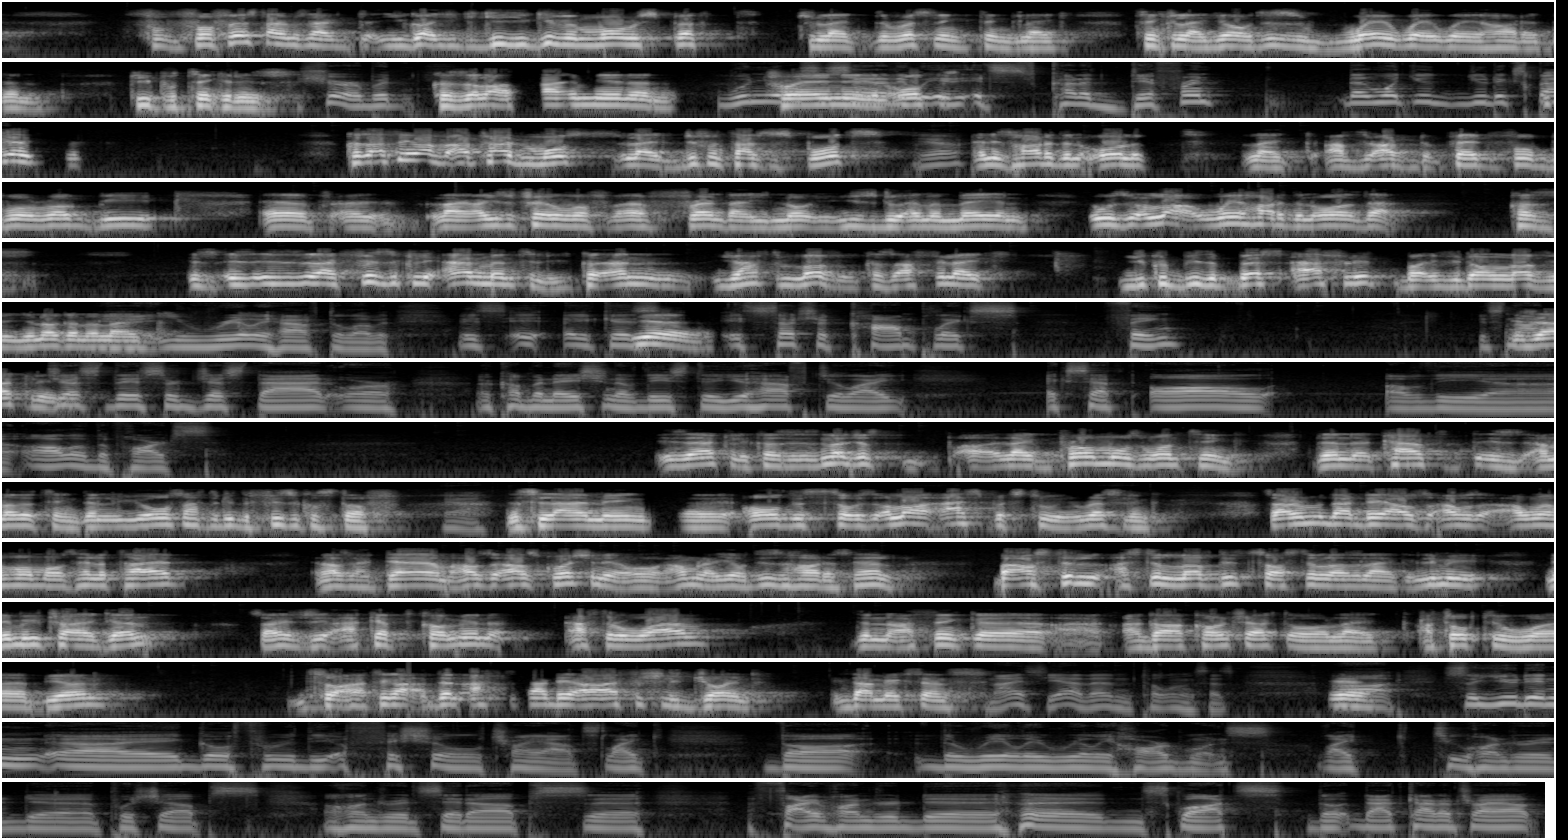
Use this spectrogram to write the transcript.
for, for first time, it's like you got you you give it more respect to like the wrestling thing. Like thinking like, yo, this is way way way harder than people think it is. Sure, but Because a lot of timing and wouldn't you also say that all... it, it's kind of different than what you you'd expect? yeah. Because I think I've, I've tried most like different types of sports, Yeah. and it's harder than all of it. Like I've I've played football, rugby, uh, uh, like I used to train with a, f- a friend that you know used to do MMA, and it was a lot way harder than all of that. Because it's, it's, it's like physically and mentally, 'Cause- and you have to love it. Because I feel like you could be the best athlete, but if you don't love it, you're not gonna Yeah, like. you really have to love it. It's it because Yeah. it's such a complex thing. It's not Exactly. just this or just that or a combination of these two. You have to like accept all of the uh, all of the parts. Exactly, because it's not just uh, like promos one thing, then the character is another thing. Then you also have to do the physical stuff, Yeah. the slamming, uh, all this. So it's a lot of aspects to it, wrestling. So I remember that day I was I was I went home I was hella tired, and I was like, damn, I was I was questioning it. Oh, I'm like, yo, this is hard as hell. But I was still I still loved it, so I still was like, let me let me try again. So I I kept coming. After a while, then I think uh, I, I got a contract or like I talked to uh, Björn. So I think I, then after that day I officially joined. If that makes sense. Nice. Yeah, that totally makes sense. Yeah. Uh, so you didn't uh, go through the official tryouts, like the the really really hard ones, like 200 uh, push-ups, 100 sit-ups, uh, 500 uh, squats, th- that kind of tryout.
